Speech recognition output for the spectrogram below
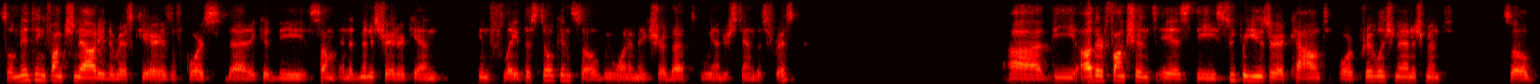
So minting functionality, the risk here is of course that it could be some an administrator can inflate this token. So we want to make sure that we understand this risk. Uh, the other functions is the super user account or privilege management. So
